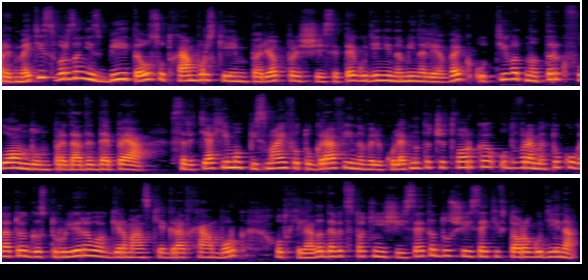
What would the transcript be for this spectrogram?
Предмети, свързани с Beatles от хамбургския им период през 60-те години на миналия век, отиват на търг в Лондон, предаде ДПА. Сред тях има писма и фотографии на великолепната четворка от времето, когато е гастролирала в германския град Хамбург от 1960 до 1962 година.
